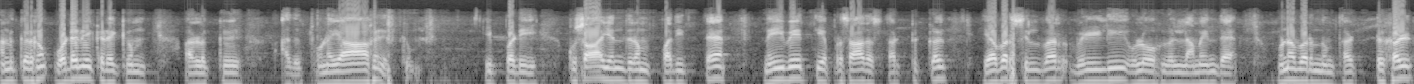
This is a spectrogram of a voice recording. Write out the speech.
அனுக்கிரகம் உடனே கிடைக்கும். அவர்களுக்கு அது துணையாக நிற்கும். இப்படி குசாயந்திரம் பதித்த நெய்வேத்திய பிரசாத தட்டுக்கள் எவர் சில்வர் வெள்ளி உலோகங்களில் அமைந்த உணவருந்தும் தட்டுகள்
